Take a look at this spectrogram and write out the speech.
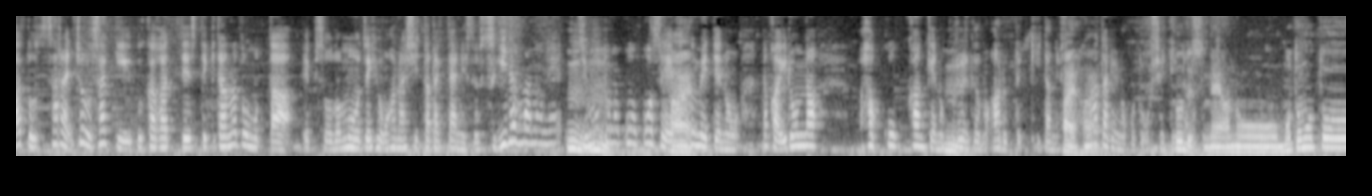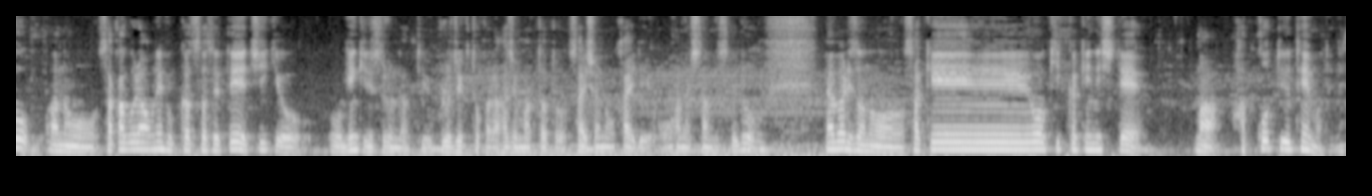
あと、さらに、ちょっとさっき伺って素敵だなと思ったエピソードもぜひお話しいただきたいんですよ。杉玉のね、うんうん。地元の高校生含めての、なんかいろんな発行関係のプロジェクトもあるって聞いたんですけど、うんはいはい。このあたりのことを教えていただそうですね。あの、もともと、あの、酒蔵をね、復活させて、地域を元気にするんだっていうプロジェクトから始まったと、最初の回でお話ししたんですけど、やっぱりその、酒をきっかけにして、まあ、発酵っていうテーマでね、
